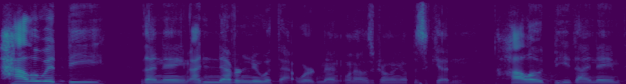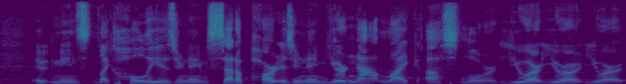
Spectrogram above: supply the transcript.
hallowed be thy name." I never knew what that word meant when I was growing up as a kid. Hallowed be thy name. It means like holy is your name, set apart is your name. You're not like us, Lord. You are you are you are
